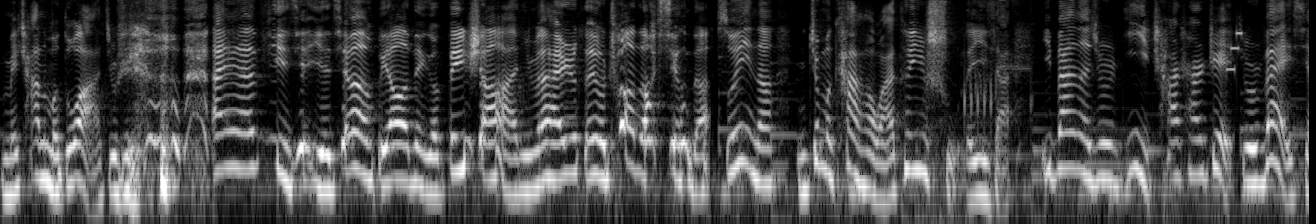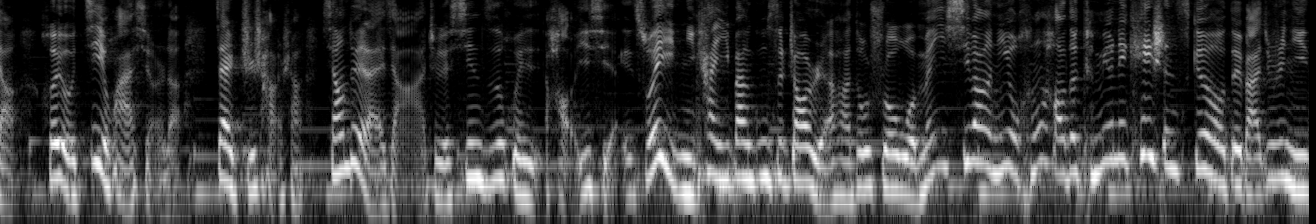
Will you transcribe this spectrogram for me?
没差那么多啊，就是 INFP 也也千万不要那个悲伤啊，你们还是很有创造性的。所以呢，你这么看哈，我还特意数了一下，一般呢就是 E 叉叉 J 就是外向和有计划型的，在职场上相对来讲啊，这个薪资会好一些。所以你看，一般公司招人哈，都说我们希望你有很好的 communication skill，对吧？就是你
